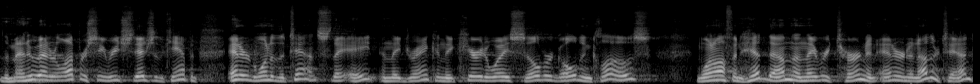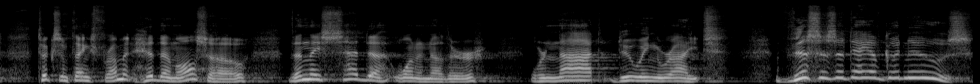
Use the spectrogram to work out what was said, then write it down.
the men who had leprosy reached the edge of the camp and entered one of the tents. They ate and they drank and they carried away silver, gold, and clothes. Went off and hid them. Then they returned and entered another tent, took some things from it, hid them also. Then they said to one another, We're not doing right. This is a day of good news,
